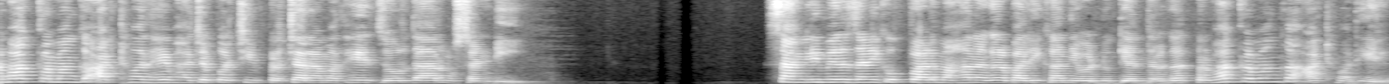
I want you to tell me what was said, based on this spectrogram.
प्रभाग क्रमांक आठमध्ये भाजपची प्रचारामध्ये जोरदार मुसंडी. सांगली मिरज आणि कुपवाड महानगरपालिका निवडणुकीअंतर्गत प्रभाग क्रमांक आठ मधील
